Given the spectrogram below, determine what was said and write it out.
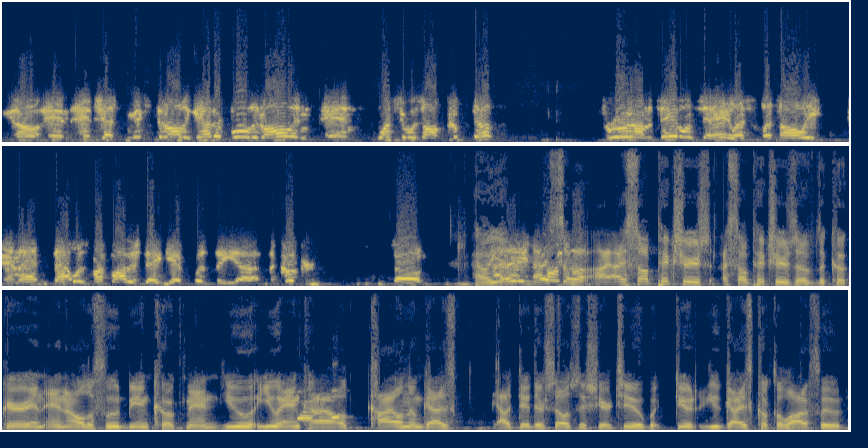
you know, and and just mixed it all together, boiled it all, and and once it was all cooked up, threw it on the table and said, "Hey, let's let's all eat." And that that was my Father's Day gift was the uh, the cooker. So Hell yeah! man. I saw I, I saw pictures. I saw pictures of the cooker and, and all the food being cooked. Man, you you and Kyle, Kyle and them guys outdid themselves this year too. But dude, you guys cooked a lot of food.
